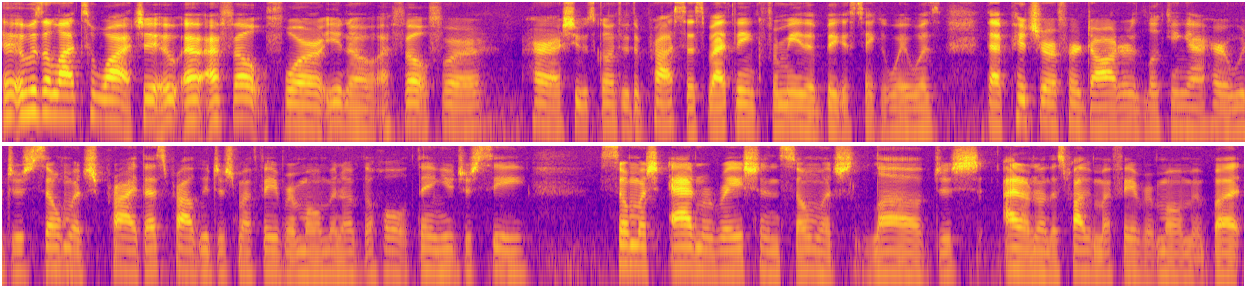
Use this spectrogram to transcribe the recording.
it, was a lot to watch. It, I felt for, you know, I felt for her as she was going through the process. But I think for me, the biggest takeaway was that picture of her daughter looking at her with just so much pride. That's probably just my favorite moment of the whole thing. You just see so much admiration, so much love. Just, I don't know, that's probably my favorite moment. But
